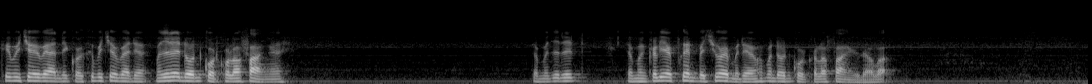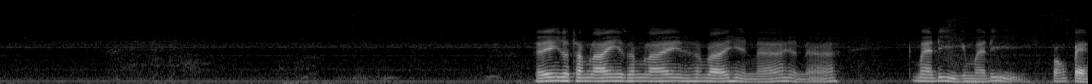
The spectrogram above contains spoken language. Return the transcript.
ขึ้นไปช่วยแวนดีกว่าขึ้นไปช่วยแวนเดี๋ยวมันจะได้โดนกดคนละฝั่งไง แต่มันจะได้แต่มันก็เรียกเพื่อนไปช่วยเหมือนเดิมเพราะมันโดนกดคนละฝั่งอยู่แล้วอะเฮ้ยจะทำไรจะทำไรจะทำไรเห็นนะ เห็นนะ มาดิมาดิปองแปง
